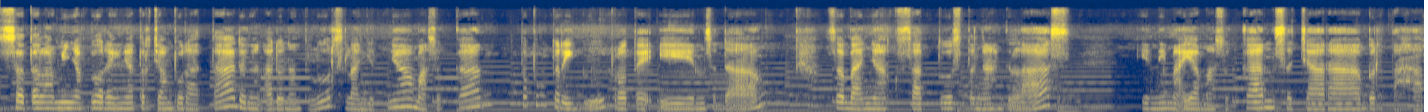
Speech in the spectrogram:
Setelah minyak gorengnya tercampur rata dengan adonan telur, selanjutnya masukkan tepung terigu protein sedang sebanyak satu setengah gelas. Ini Maya masukkan secara bertahap.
